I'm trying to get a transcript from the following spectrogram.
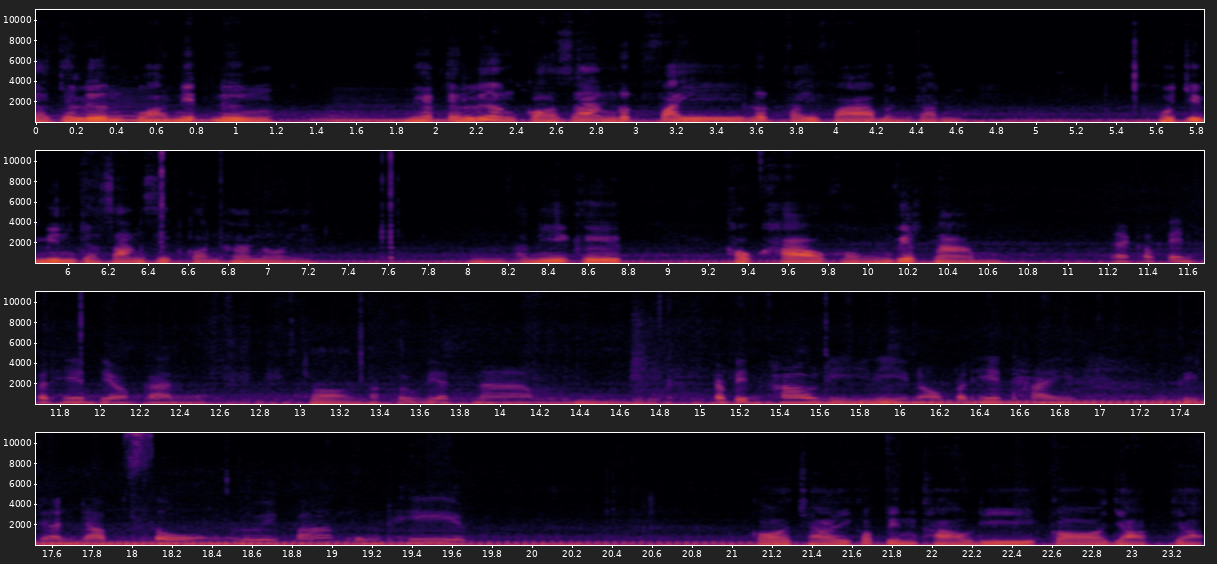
จะเจริญกว่านิดนึงอืมแม้แต่เรื่องก่อสร้างรถไฟรถไฟฟ้าเหมือนกัน โฮจิมินห์จะสร้างเสร็จก่อนฮานอยอืมอันนี้คือคร่าวๆของเวียดนาม แต่ก็เป็นประเทศเดียวกันใช่ก็คือเวียดนามอืมก็เป็นข้าวดีดีเนาะประเทศไทย ติดอันดับสองเลยป้ากรุงเทพ ก็ใช่ก็เป็นข่าวดีก็อยากจะ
